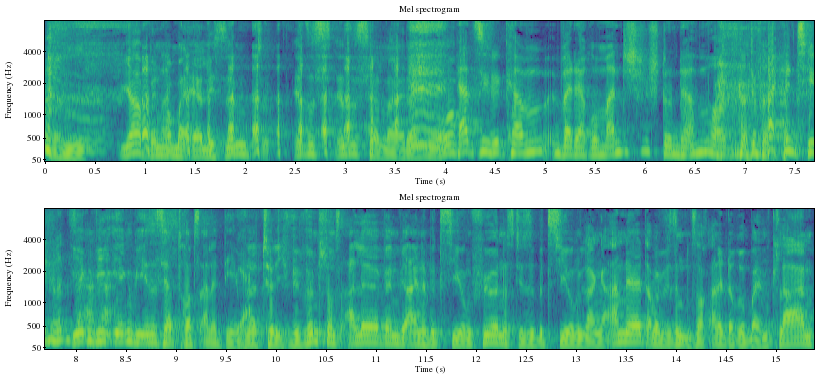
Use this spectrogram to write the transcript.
Ähm, ja, wenn wir mal ehrlich sind, ist es, ist es ja leider so. Herzlich willkommen bei der romantischen Stunde am Morgen mit Valentin und Sarah. Irgendwie, irgendwie ist es ja trotz alledem. Ja. Natürlich, wir wünschen uns alle, wenn wir eine Beziehung führen, dass diese Beziehung lange anhält, aber wir sind uns auch alle darüber im Klaren,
